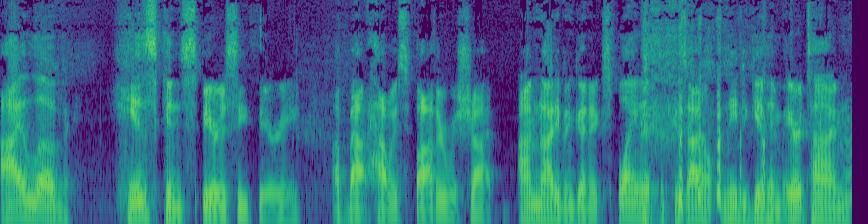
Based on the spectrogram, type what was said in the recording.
I love his conspiracy theory about how his father was shot. I'm not even going to explain it because I don't need to give him airtime.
